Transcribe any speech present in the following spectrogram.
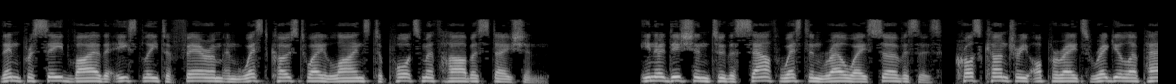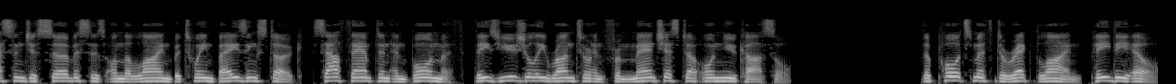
then proceed via the Eastleigh to Fareham and West Coastway lines to Portsmouth Harbour Station. In addition to the South Western Railway services, Cross Country operates regular passenger services on the line between Basingstoke, Southampton and Bournemouth, these usually run to and from Manchester or Newcastle. The Portsmouth Direct Line (PDL)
